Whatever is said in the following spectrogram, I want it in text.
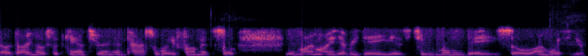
are diagnosed with cancer and, and pass away from it. So in my mind, every day is too many days. So I'm with you.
